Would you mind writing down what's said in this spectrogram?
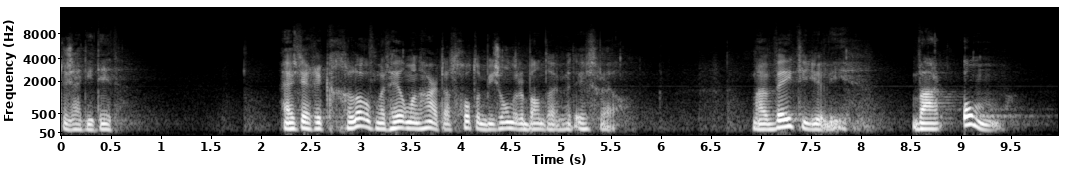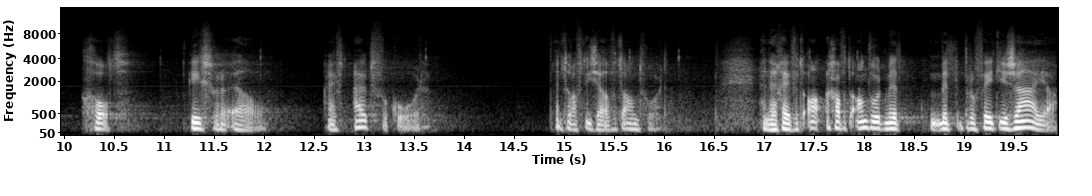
Toen zei hij dit. Hij zegt, ik geloof met heel mijn hart dat God een bijzondere band heeft met Israël. Maar weten jullie waarom God Israël heeft uitverkoren? En toen gaf hij zelf het antwoord. En hij gaf het, gaf het antwoord met, met de profeet Jezaja.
